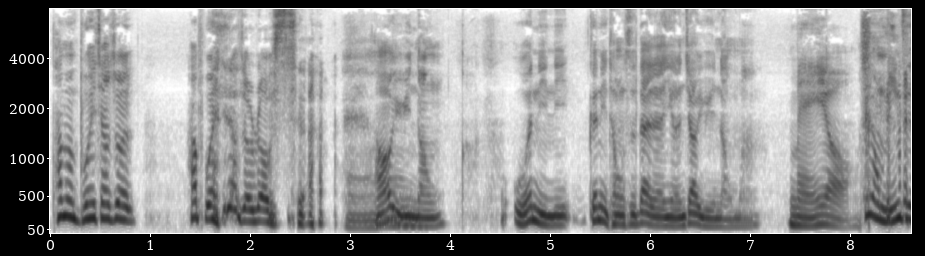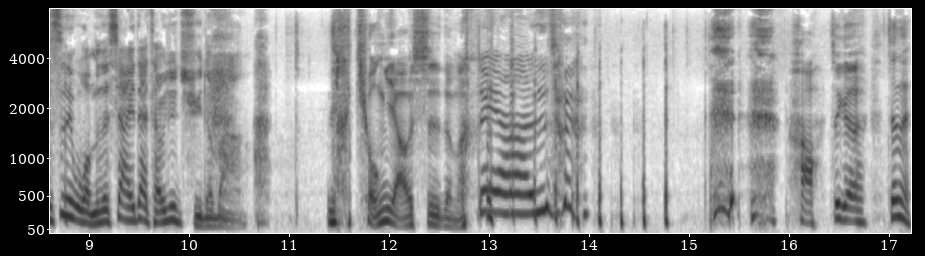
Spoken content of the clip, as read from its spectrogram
他们不会叫做，他不会叫做 Rose 啊。哦、然后雨农，我问你，你跟你同时代的人有人叫雨农吗？没有，这种名字是我们的下一代才会去取的吧？琼瑶式的吗？对呀、啊。好，这个真的，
